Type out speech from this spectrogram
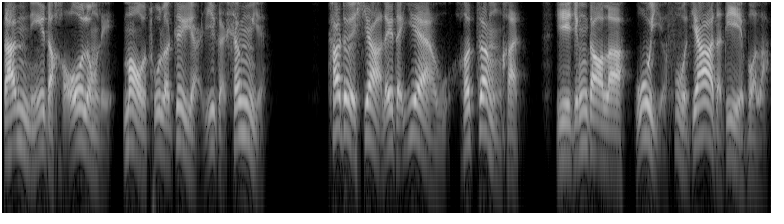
丹尼的喉咙里冒出了这样一个声音，他对夏雷的厌恶和憎恨已经到了无以复加的地步了。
